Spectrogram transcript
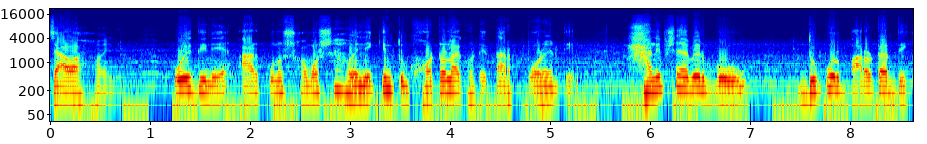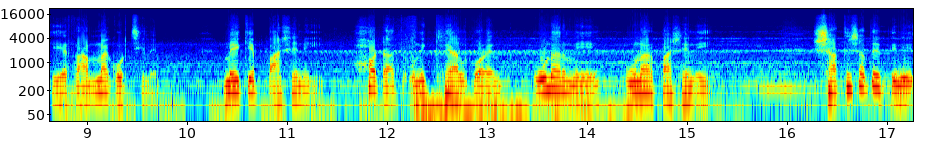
যাওয়া হয়নি। ওই দিনে আর কোনো সমস্যা হয়নি, কিন্তু ঘটনা ঘটে তার পরের দিন। হানিফ সাহেবের বউ দুপুর বারোটার দিকে রান্না করছিলেন। মেয়েকে পাশে নেই। হঠাৎ উনি খেয়াল করেন ওনার মেয়ে ওনার পাশে নেই। সাথে সাথে তিনি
